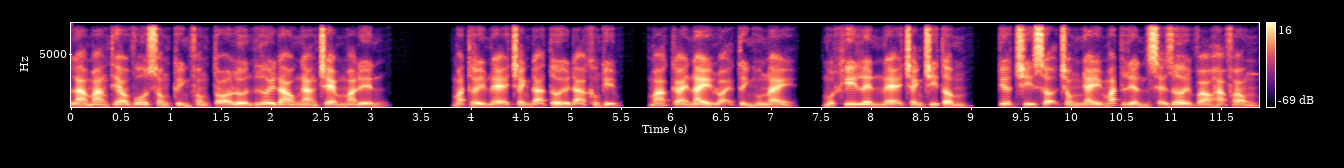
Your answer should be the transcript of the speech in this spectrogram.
là mang theo vô song kình phong to lớn lưỡi đao ngang chém mà đến. Mắt thấy né tránh đã tới đã không kịp, mà cái này loại tình huống này, một khi lên né tránh chi tâm, kia chỉ sợ trong nháy mắt liền sẽ rơi vào hạ phong,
